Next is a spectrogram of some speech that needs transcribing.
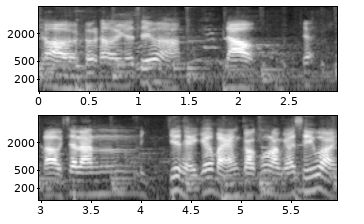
Trời ơi nhỏ xíu hả? Đâu? Đâu sao anh giới thiệu các bạn con khủng long nhỏ xíu ơi.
